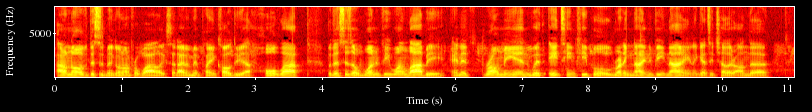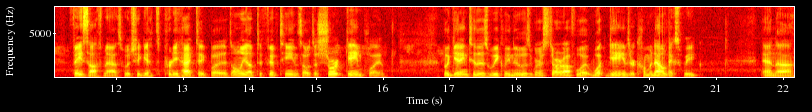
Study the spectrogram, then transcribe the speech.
I don't know if this has been going on for a while. Like I said, I haven't been playing Call of Duty a whole lot, but this is a 1v1 lobby, and it's thrown me in with 18 people running 9v9 against each other on the face-off maps, which it gets pretty hectic, but it's only up to 15, so it's a short gameplay. But getting to this weekly news, we're going to start off with what games are coming out next week. And uh,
